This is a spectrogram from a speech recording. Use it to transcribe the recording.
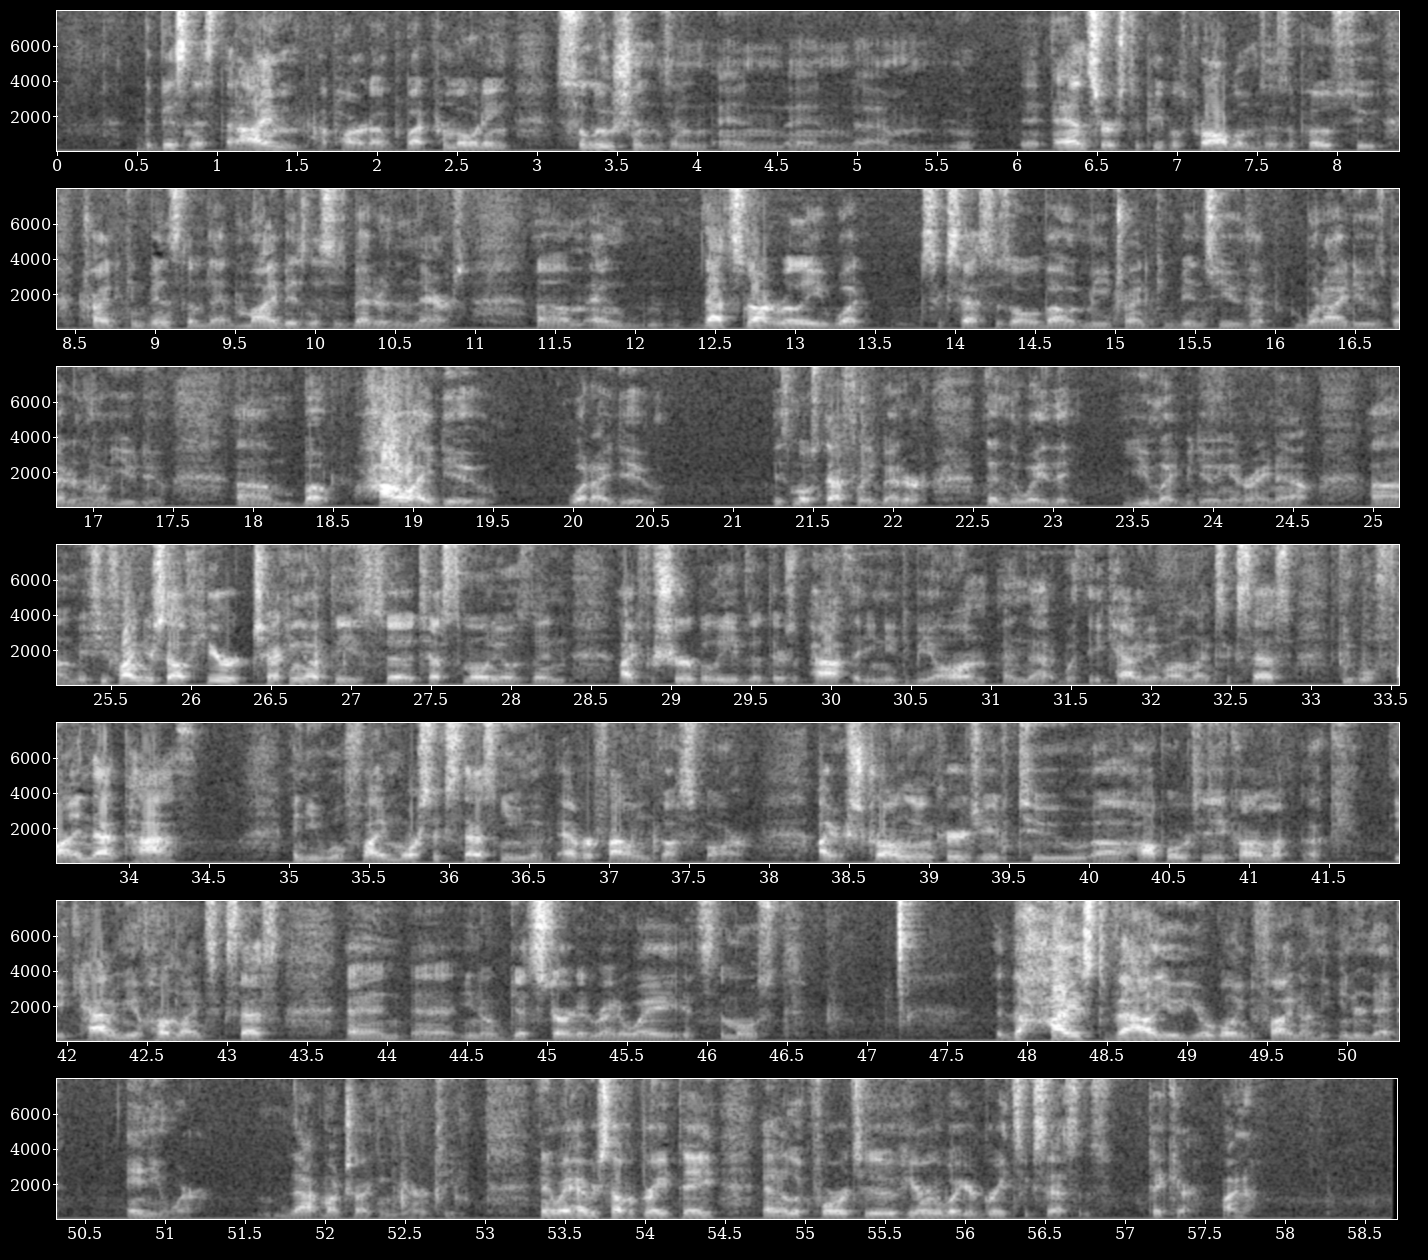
the business that I'm a part of, but promoting solutions and and and um, answers to people's problems as opposed to trying to convince them that my business is better than theirs. Um, and that's not really what success is all about. Me trying to convince you that what I do is better than what you do. Um, but how I do what I do is most definitely better than the way that you might be doing it right now. Um, if you find yourself here checking out these uh, testimonials, then I for sure believe that there's a path that you need to be on, and that with the Academy of Online Success, you will find that path and you will find more success than you have ever found thus far. I strongly encourage you to uh, hop over to the, economy, uh, the Academy of Online Success and uh, you know get started right away. It's the most the highest value you're going to find on the internet anywhere. That much I can guarantee. Anyway, have yourself a great day, and I look forward to hearing about your great successes. Take care. Bye now.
